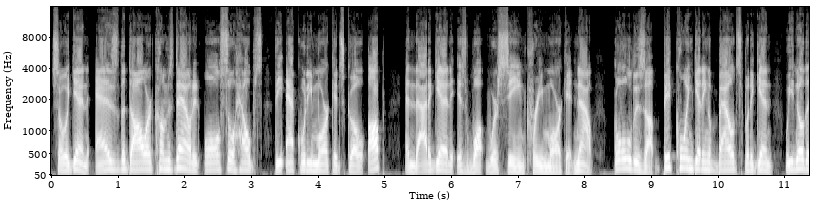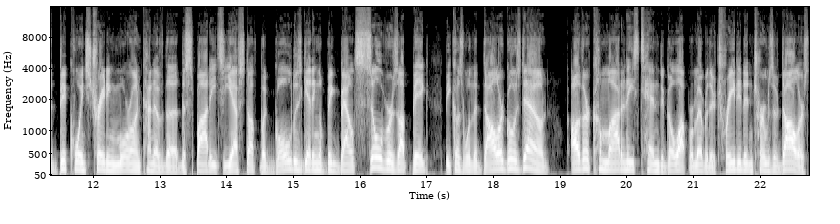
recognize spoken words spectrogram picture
So again, as the dollar comes down, it also helps the equity markets go up. And that again is what we're seeing pre market. Now, Gold is up. Bitcoin getting a bounce, but again, we know that Bitcoin's trading more on kind of the, the spot ETF stuff, but gold is getting a big bounce. Silver's up big because when the dollar goes down, other commodities tend to go up. Remember, they're traded in terms of dollars.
